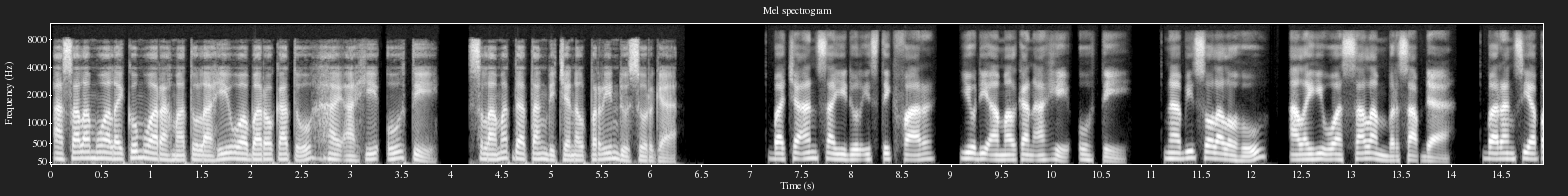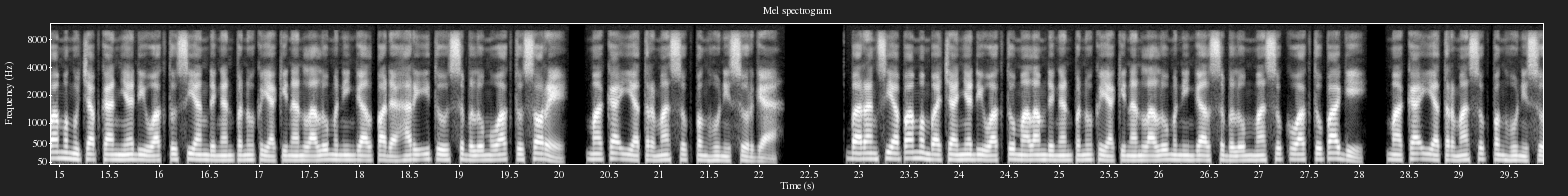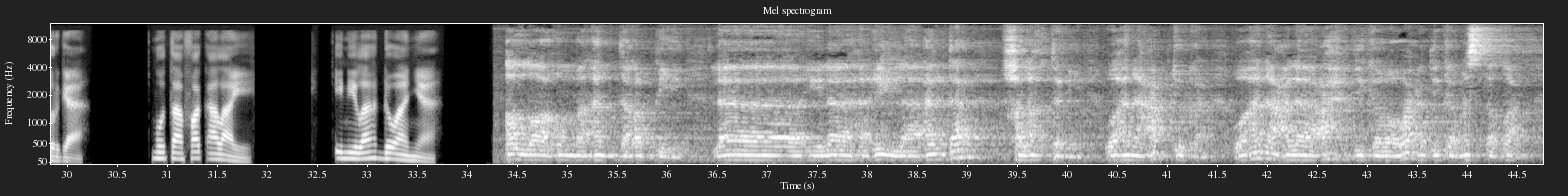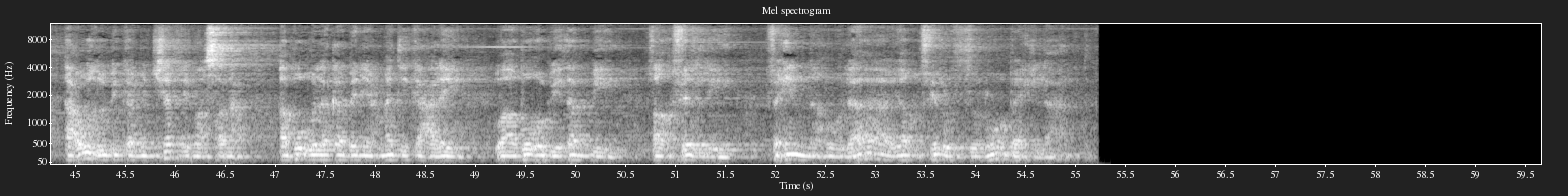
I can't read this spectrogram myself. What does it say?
Assalamualaikum warahmatullahi wabarakatuh Hai Ahi, Uhti. Selamat datang di channel Perindu Surga. Bacaan Sayyidul Istighfar, yuk diamalkan Ahi, Uhti. Nabi Sallallahu alaihi wasallam bersabda, Barang siapa mengucapkannya di waktu siang dengan penuh keyakinan lalu meninggal pada hari itu sebelum waktu sore, maka ia termasuk penghuni surga. Barang siapa membacanya di waktu malam dengan penuh keyakinan lalu meninggal sebelum masuk waktu pagi, maka ia termasuk penghuni surga. Mutafak alaih. Inilah doanya. Allahumma anta rabbi la ilaha illa anta khalaqtani wa ana abduka wa ana ala ahdika wa wa'dika mastata'tu a'udzu bika min syarri ma sana'tu abu'u laka bi ni'matika alayya wa abu'u bi dhanbi faghfir li fa innahu la yaghfiru dhunuba illa anta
